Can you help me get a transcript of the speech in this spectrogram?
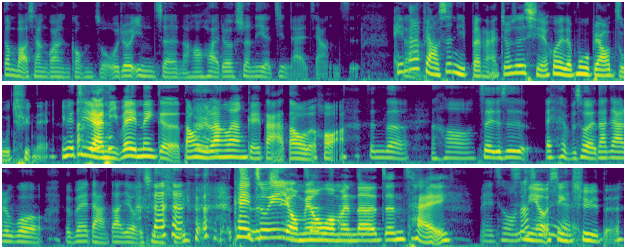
动保相关的工作，我就应征，然后后来就顺利的进来这样子。哎，那表示你本来就是协会的目标族群哎，因为既然你被那个岛屿浪浪给打到的话，真的，然后所以就是哎，很不错哎，大家如果有被打到也有兴趣，可以注意有没有我们的征才。没错，那你有兴趣的，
